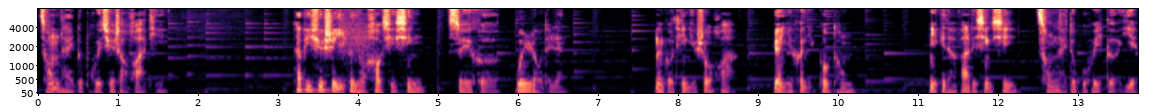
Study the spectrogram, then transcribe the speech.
从来都不会缺少话题。他必须是一个有好奇心、随和、温柔的人，能够听你说话，愿意和你沟通。你给他发的信息从来都不会隔夜。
